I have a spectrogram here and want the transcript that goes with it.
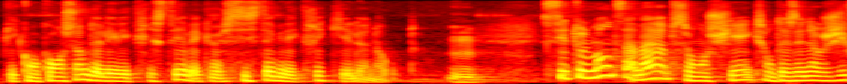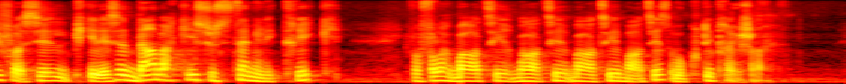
puis qu'on consomme de l'électricité avec un système électrique qui est le nôtre. Mm. Si tout le monde, sa mère son chien, qui sont des énergies fossiles, puis qui décide d'embarquer sur le système électrique, il va falloir bâtir, bâtir, bâtir, bâtir, ça va coûter très cher.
